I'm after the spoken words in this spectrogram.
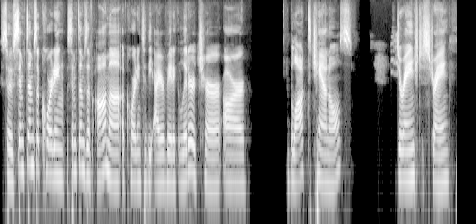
So symptoms according symptoms of ama according to the Ayurvedic literature are blocked channels, deranged strength,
